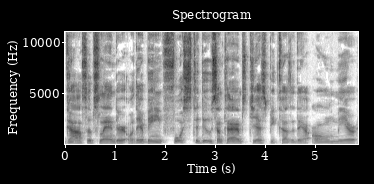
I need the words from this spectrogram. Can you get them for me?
gossip, slander, or they're being forced to do sometimes just because of their own mere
